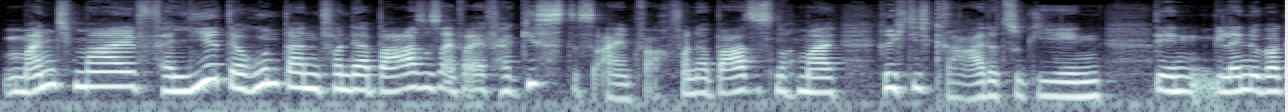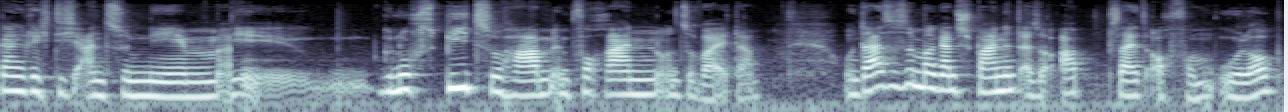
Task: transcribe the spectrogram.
manchmal verliert der Hund dann von der Basis einfach, er vergisst es einfach, von der Basis nochmal richtig gerade zu gehen, den Geländeübergang richtig anzunehmen, die, genug Speed zu haben im Voran und so weiter. Und da ist es immer ganz spannend, also abseits auch vom Urlaub,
